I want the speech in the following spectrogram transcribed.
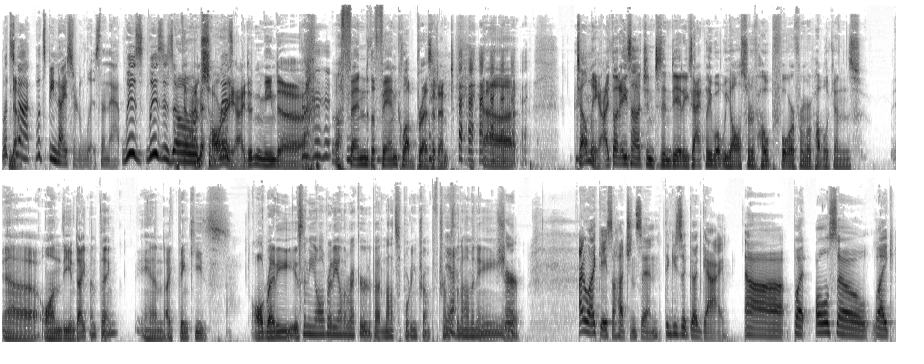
Let's No. not. Let's be nicer to Liz than that. Liz. Liz is owed. I'm sorry, Liz- I didn't mean to offend the fan club president. Uh, tell me, I thought Asa Hutchinson did exactly what we all sort of hope for from Republicans uh, on the indictment thing, and I think he's already isn't he already on the record about not supporting Trump if Trump's Yeah, the nominee? Sure. I like Asa Hutchinson. Think he's a good guy. Uh, but also, like,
